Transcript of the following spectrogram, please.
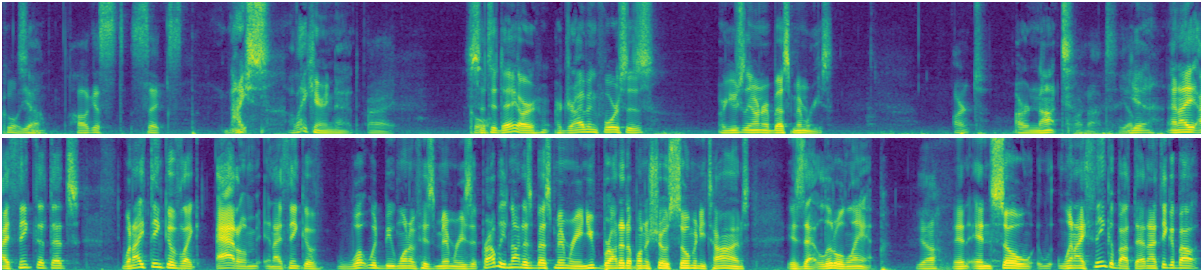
Cool. So- Yeah. August sixth. Nice. I like hearing that. All right. So today, our our driving forces are usually on our best memories. Aren't Are not. Are not? Yep. Yeah, and I, I think that that's when I think of like Adam and I think of what would be one of his memories. It probably not his best memory, and you've brought it up on the show so many times. Is that little lamp? Yeah. And and so when I think about that, and I think about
